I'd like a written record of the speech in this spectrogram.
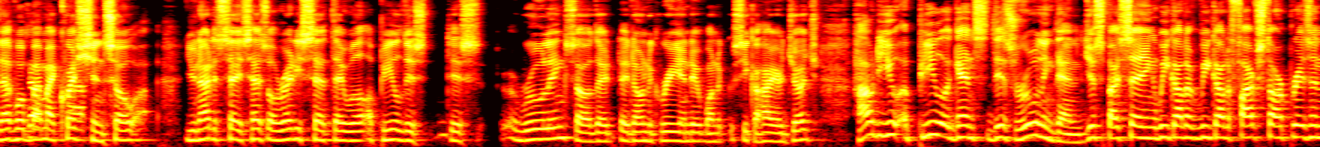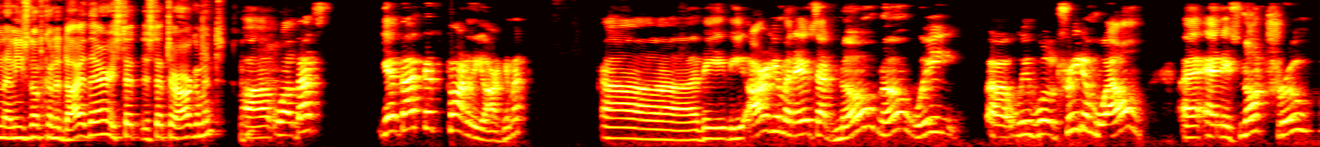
That will so, be my uh, question. Uh, so, United States has already said they will appeal this this ruling. So they, they don't agree and they want to seek a higher judge. How do you appeal against this ruling then? Just by saying we got a we got a five star prison and he's not going to die there? Is that is that their argument? Uh, well, that's yeah, that, that's part of the argument. Uh, the the argument is that no, no, we uh, we will treat them well, and it's not true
